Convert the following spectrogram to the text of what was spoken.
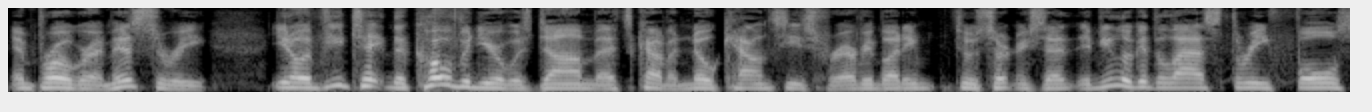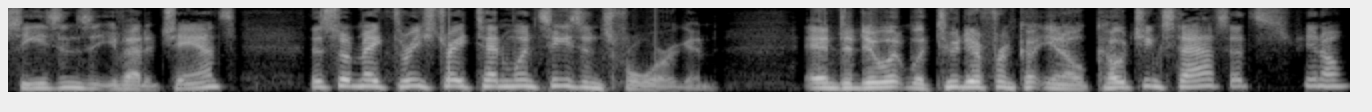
in program history. You know, if you take the COVID year was dumb, that's kind of a no countsies for everybody to a certain extent. If you look at the last three full seasons that you've had a chance, this would make three straight 10 win seasons for Oregon. And to do it with two different, you know, coaching staffs, that's, you know,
